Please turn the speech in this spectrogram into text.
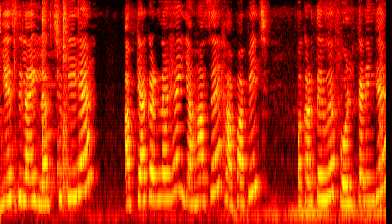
ये सिलाई लग चुकी है। अब क्या करना है? यहाँ से हाफ़ हाफ़ इंच पकड़ते हुए फोल्ड करेंगे।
